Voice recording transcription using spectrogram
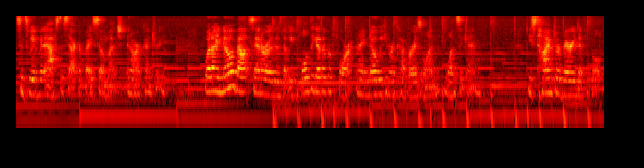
since we have been asked to sacrifice so much in our country. What I know about Santa Rosa is that we've pulled together before and I know we can recover as one once again. These times are very difficult,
